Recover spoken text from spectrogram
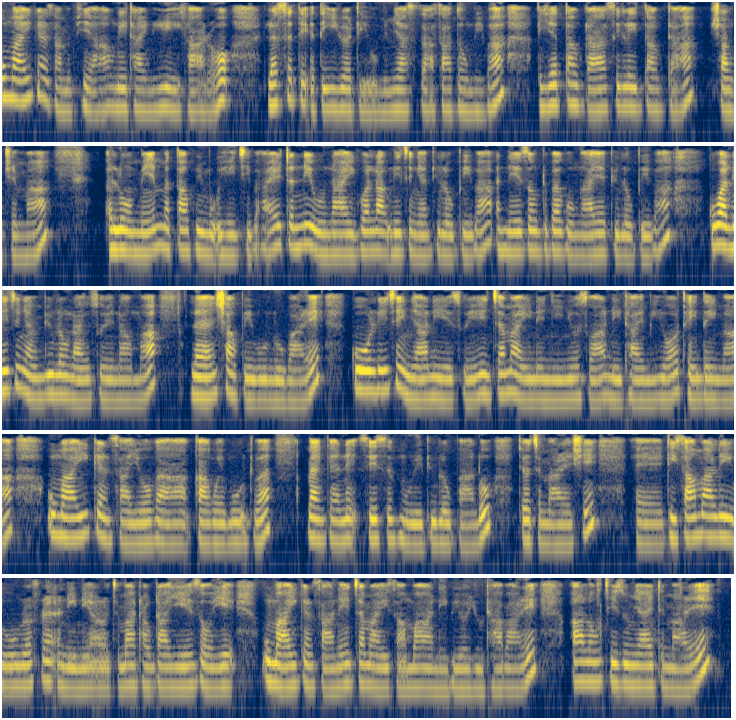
ဥမာကြီးကင်ဆာမဖြစ်အောင်နေထိုင်နည်းတွေကတော့လက်ဆက်တဲ့အသီးအရွက်တွေကိုများများစားစားသုံးပြီးပါအရက်တောက်တာဆေးလိပ်တောက်တာရှောင်ကျင်ပါ အလွန်မင်းမတောက်ပြီးမှုအရေးကြီးပါတယ်။တစ်နေ့ကိုနိုင်ခွက်လောက်လေ့ကျင့်ခန်းပြုလုပ်ပေးပါ။အနည်းဆုံးတစ်ပတ်ကို9ရက်ပြုလုပ်ပေးပါ။ကိုကလေ့ကျင့်ခန်းမပြုလုပ်နိုင်ဘူးဆိုရင်တော့မှလမ်းလျှောက်ပေးဖို့လိုပါတယ်။ကိုလေ့ကျင့်များနေရဆိုရင်ကျန်းမာရေးနဲ့ညီညွတ်စွာနေထိုင်ပြီးတော့ထိမ့်သိမ့်ပါ။ဥမာကြီးကင်ဆာရောဂါကာကွယ်မှုအတွက်မှန်ကန်တဲ့ဆေးစစ်မှုတွေပြုလုပ်ပါလို့ပြောချင်ပါတယ်ရှင်။အဲဒီဆောင်းပါးလေးကို reference အနေနဲ့ကတော့ကျွန်မဒေါက်တာရဲစော်ရဲ့ဥမာကြီးကင်ဆာနဲ့ကျန်းမာရေးဆောင်းပါးကနေပြီးတော့ယူထားပါတယ်။အားလုံးကျေးဇူးများတင်ပါတယ်။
